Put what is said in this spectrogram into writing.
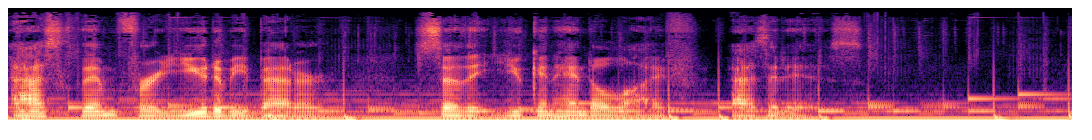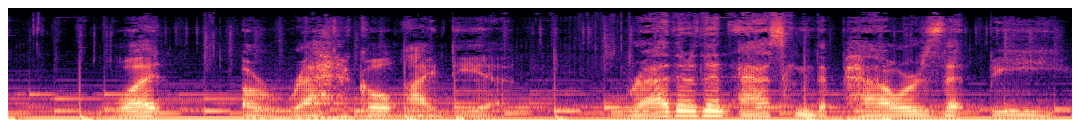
ask them for you to be better so that you can handle life as it is. What a radical idea. Rather than asking the powers that be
